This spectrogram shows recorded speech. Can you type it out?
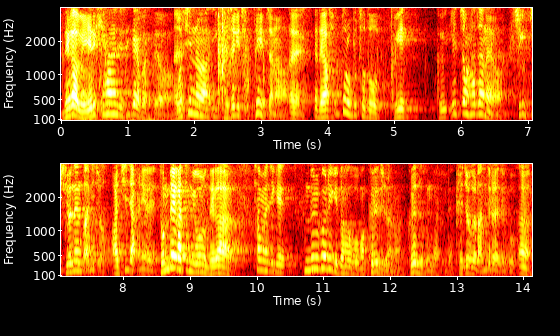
내가 왜 이렇게 하는지 생각해봤어요. 네. 머신은 이 궤적이 잡혀 있잖아. 네. 내가 속도를 붙여도 그게 그 일정하잖아요. 지금 지어낸 거 아니죠? 아 진짜 아니에요. 네. 덤벨 같은 경우는 내가 하면 이게 흔들거리기도 하고 막 그러잖아. 그래서 그런 것 같은데. 궤적을 만들어야 되고. 어.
